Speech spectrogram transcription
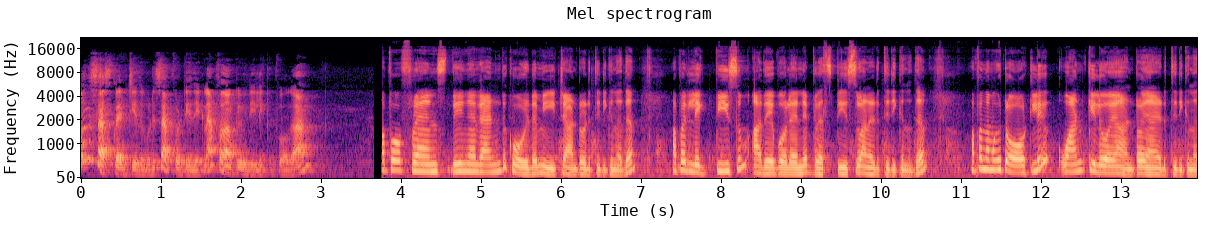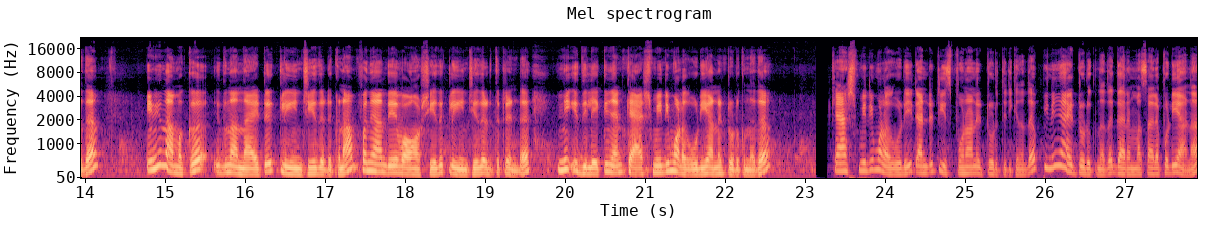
ഒന്ന് സബ്സ്ക്രൈബ് ചെയ്ത് കൂടി സപ്പോർട്ട് ചെയ്തേക്കണം. അപ്പോൾ നമുക്ക് വീഡിയോയിലേക്ക് പോകാം. അപ്പോൾ ഫ്രണ്ട്സ് ഇത് ഞാൻ രണ്ട് കോഴിയുടെ മീറ്റാണ് എടുത്തിരിക്കുന്നത്. അപ്പോൾ ലെഗ് പീസും അതേപോലെ തന്നെ ബ്രസ്റ്റ് പീസും ആണ് എടുത്തിരിക്കുന്നത്. അപ്പോൾ നമുക്ക് ടോട്ടലി വൺ കിലോയാണ് കേട്ടോ ഞാൻ എടുത്തിരിക്കുന്നത്. ഇനി നമുക്ക് ഇത് നന്നായിട്ട് ക്ലീൻ ചെയ്തെടുക്കണം. അപ്പോൾ ഞാൻ ഇതേ വാഷ് ചെയ്ത് ക്ലീൻ ചെയ്തെടുത്തിട്ടുണ്ട്. ഇനി ഇതിലേക്ക് ഞാൻ കാശ്മീരി മുളക് പൊടിയാണ് ഇട്ട് കൊടുക്കുന്നത്. കാശ്മീരി മുളക് പൊടി രണ്ട് ടീസ്പൂണാണ് ഇട്ട് കൊടുത്തിരിക്കുന്നത്. പിന്നെ ഞാൻ ഇട്ട് കൊടുക്കുന്നത് ഗരം മസാലപ്പൊടിയാണ്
